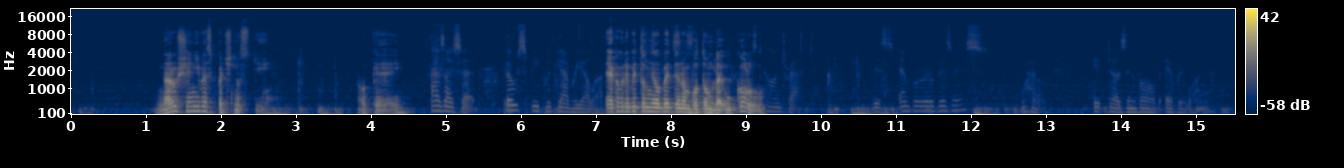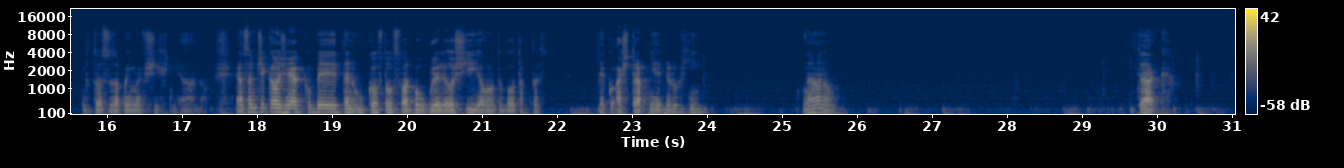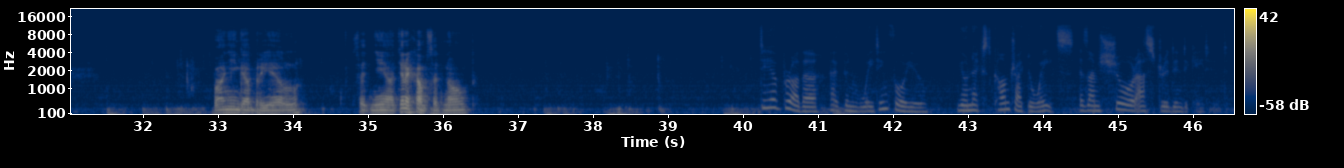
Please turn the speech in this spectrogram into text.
Narušení bezpečnosti. OK. Jako kdyby to mělo být jenom o tomhle úkolu. Do toho se zapojíme všichni, ano. Já jsem čekal, že jakoby ten úkol s tou svatbou bude delší a ono to bylo takhle jako až trapně jednoduchý. No ano. Tak. Paní Gabriel, sedni, já tě nechám sednout. Dear brother, I've been waiting for you. Your next contract awaits, as I'm sure Astrid indicated.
